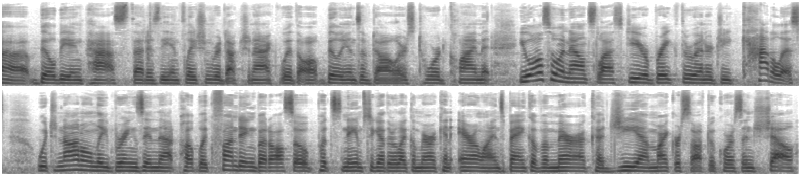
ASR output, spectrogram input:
uh, bill being passed, that is the Inflation Reduction Act, with all billions of dollars toward climate. You also announced last year Breakthrough Energy Catalyst, which not only brings in that public funding, but also puts names together like American Airlines, Bank of America, GM, Microsoft, of course, and Shell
